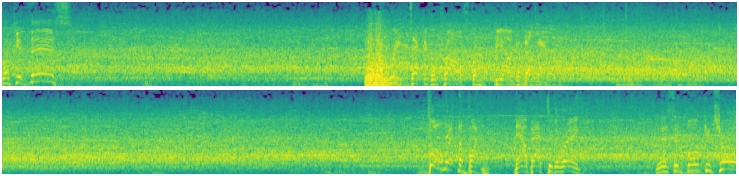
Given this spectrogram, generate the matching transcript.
Look at this. Great technical prowess from Bianca Belair. Boom, right in the button. Now back to the ring. Bliss in full control.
